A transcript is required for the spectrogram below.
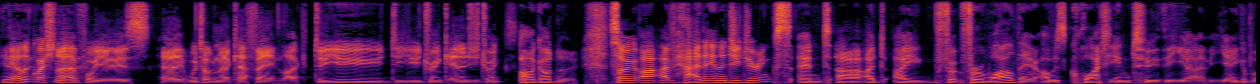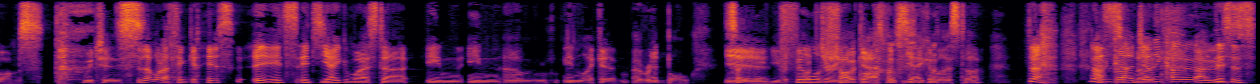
yeah, other question I have for you is, uh, we're talking about caffeine. Like, do you do you drink energy drinks? Oh God, no! So I, I've had energy drinks, and uh, I, I for for a while there, I was quite into the uh, the Jaeger bombs, which is Is that what I think it is? it's it's Jägermeister in in um in like a, a Red Bull. so Yeah, you, you fill what, a shot glass with? Jägermeister. No, no, This is God, no. jelly code. Uh, this is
